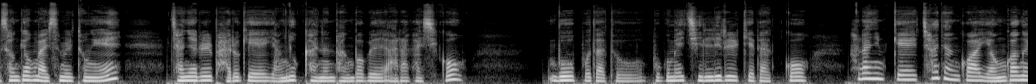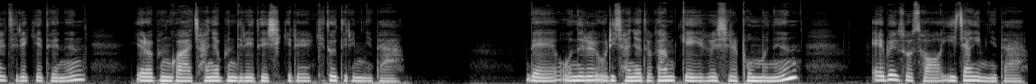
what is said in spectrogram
성경 말씀을 통해 자녀를 바르게 양육하는 방법을 알아가시고 무엇보다도 복음의 진리를 깨닫고 하나님께 찬양과 영광을 드리게 되는 여러분과 자녀분들이 되시기를 기도드립니다. 네, 오늘 우리 자녀들과 함께 읽으실 본문은 에베소서 2장입니다.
